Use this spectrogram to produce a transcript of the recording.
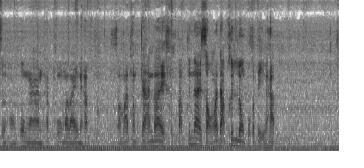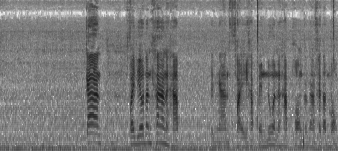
ส่วนของตัวงานครับพวงมาลัยนะครับ สามารถทำการได้ปรับขึ้นได้ 2 ระดับขึ้นลงปกตินะครับก้านไฟเลี้ยวด้านข้างนะครับ เป็นงานไฟครับเป็นนวดนะครับ พร้อมกับงานไฟตัดหมอก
